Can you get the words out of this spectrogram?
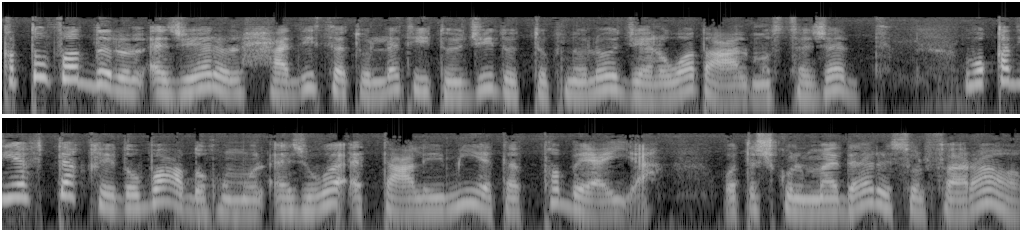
قد تفضل الأجيال الحديثة التي تجيد التكنولوجيا الوضع المستجد وقد يفتقد بعضهم الأجواء التعليمية الطبيعية وتشكو المدارس الفراغ.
